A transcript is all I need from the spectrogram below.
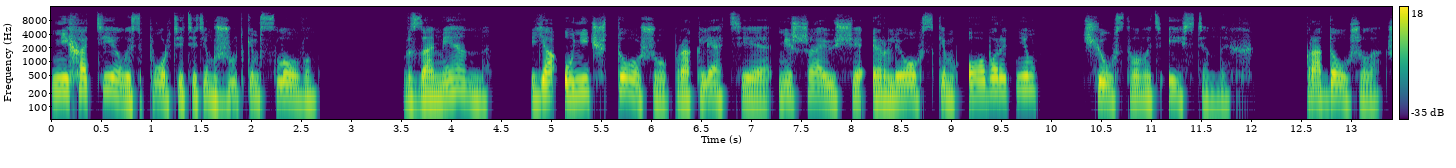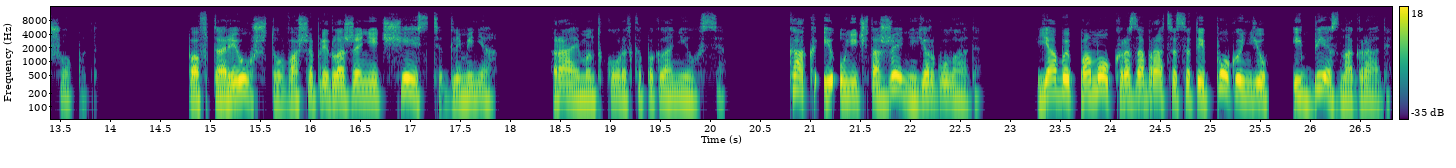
не хотелось портить этим жутким словом. Взамен я уничтожу проклятие, мешающее эрлиохским оборотням чувствовать истинных», — продолжила шепот. «Повторю, что ваше предложение — честь для меня», — Раймонд коротко поклонился. «Как и уничтожение Ергулада. Я бы помог разобраться с этой погонью и без награды.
